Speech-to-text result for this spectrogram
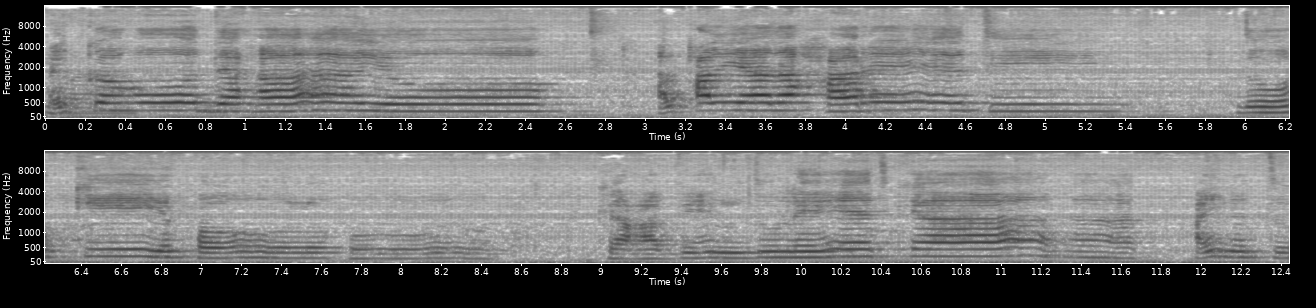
cirka hoo dacaayo calcalyada xareeti doobkii iyo xooluhu ka cabin duleedka caynado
